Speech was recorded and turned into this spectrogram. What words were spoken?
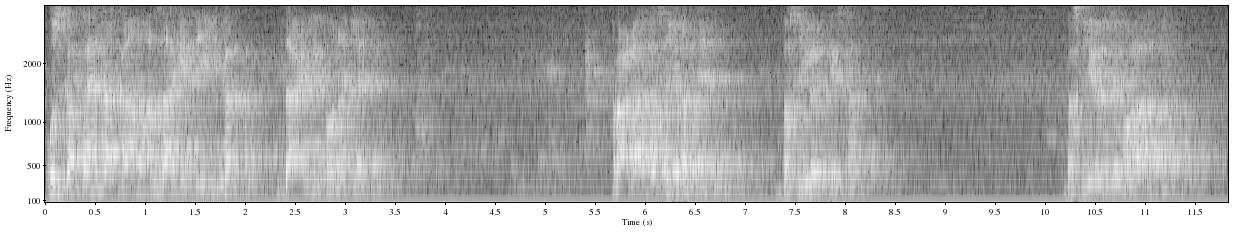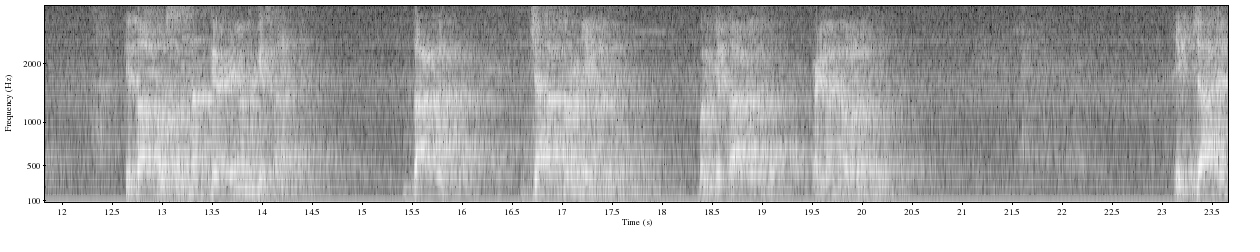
اس کا پہلا کام اللہ کے دین کا دائی ہونا چاہیے۔ اور اعلیٰ بصیرت ہے، بصیرت کے ساتھ۔ بصیرت سے مراد کتاب و سنت کے علم کے ساتھ۔ دعوت جہل پر نہیں ہوتی، بلکہ دعوت علم پر ہوتی۔ ایک جاہل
